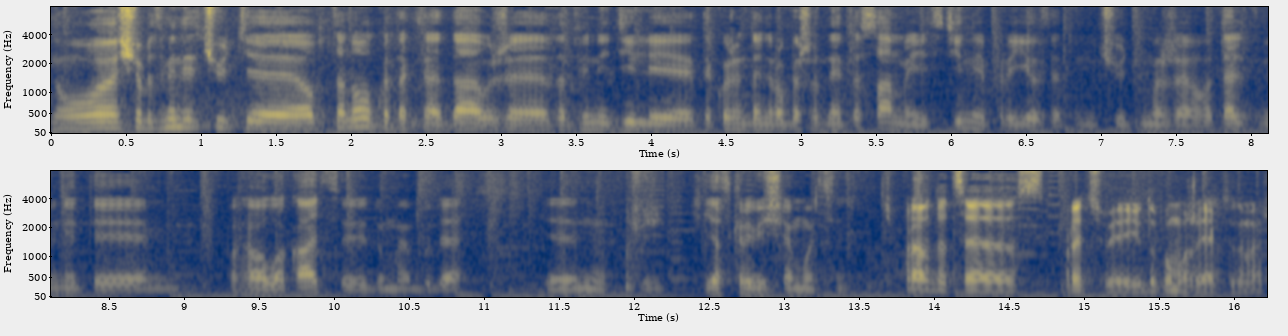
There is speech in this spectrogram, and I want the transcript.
Ну, щоб змінити чуть е, обстановку, так сказати, да, вже за дві неділі ти кожен день робиш одне і те саме, і стіни приїлися, тому чуть може готель змінити геолокацію, думаю, буде е, ну, яскравіші емоції. Чи правда це спрацює і допоможе, як ти думаєш?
